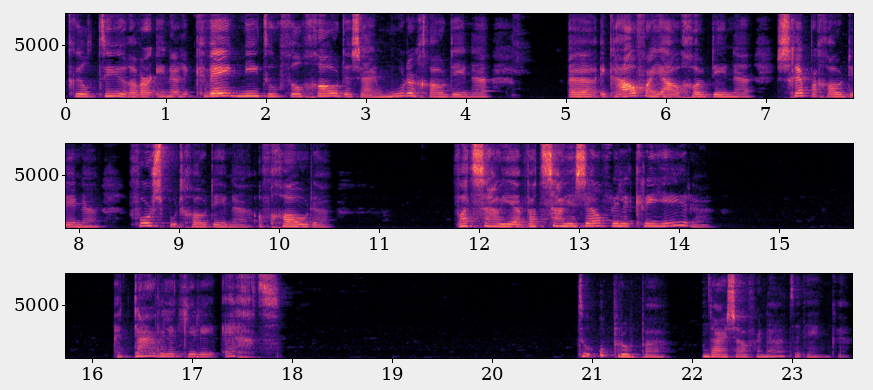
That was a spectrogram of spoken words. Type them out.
culturen waarin er ik weet niet hoeveel goden zijn, moedergodinnen, uh, ik hou van jou godinnen, scheppergodinnen, voorspoedgodinnen of goden. Wat zou, je, wat zou je zelf willen creëren? En daar wil ik jullie echt toe oproepen om daar eens over na te denken.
